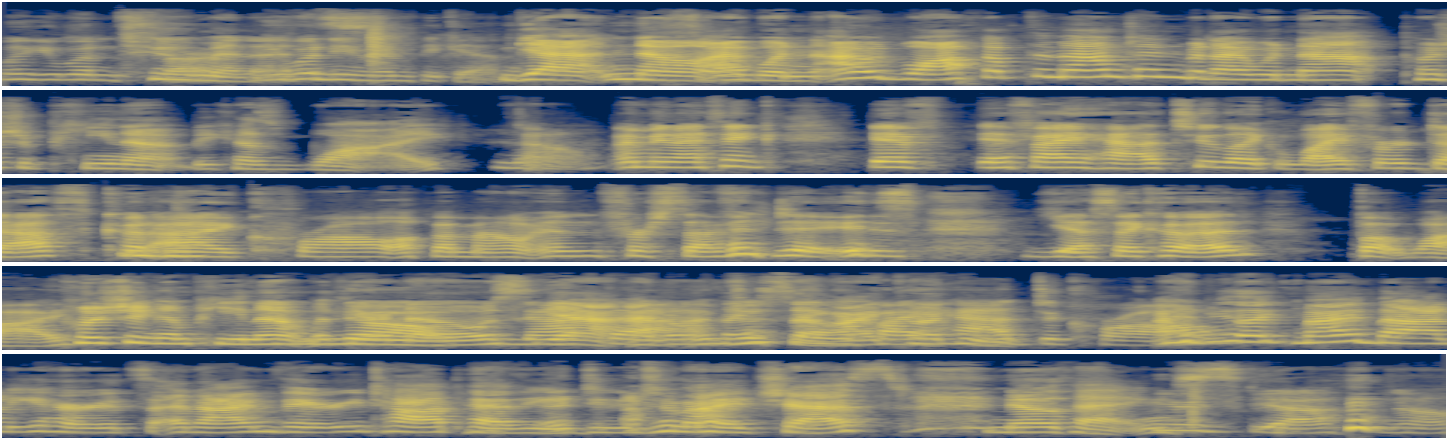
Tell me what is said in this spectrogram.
Well, you wouldn't Two start. minutes. You wouldn't even begin. Yeah, no, So- I wouldn't. I would walk up the mountain, but I would not push a peanut because why? No, I mean, I think if if I had to, like life or death, could Mhm. I crawl up a mountain for seven days? Yes, I could. But why? Pushing a peanut with your nose? Yeah, that. I don't I'm think so. I if I, couldn't. had to crawl, I'd be like, my body hurts and I'm very top heavy due to my chest. No You're- thanks. yeah, no.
